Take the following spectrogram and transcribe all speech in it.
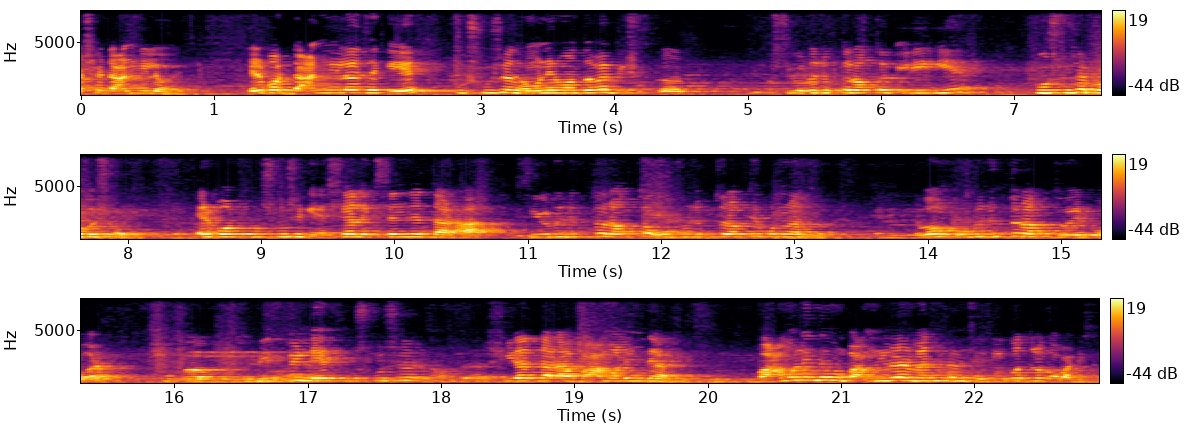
আসে ডান নিলয় এরপর ডান নিলয় থেকে ফুসফুসে ধমনের মাধ্যমে আহ, রক্ত বেরিয়ে গিয়ে ফুসফুসে প্রবেশ করে। এরপর ফুসফুসে গ্যাসিয়াল এক্সচেঞ্জের দ্বারা সিউটোযুক্ত রক্ত উপযুক্ত রক্তে পরিণত হয়। এবং উপযুক্ত রক্ত এরপর আহ, ফুসফুসের শিরার দ্বারা বাম অলিন্দে আসে। বাম অলিন্দে এবং বাম নিলয়ের মাঝে রয়েছে দ্বিপত্র কপাটিকা।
